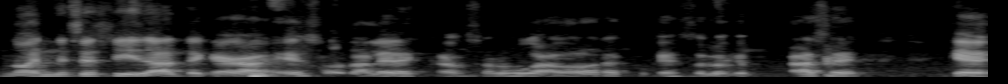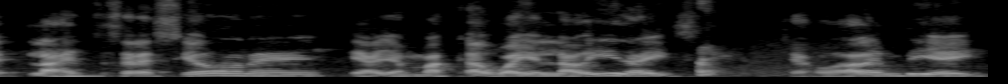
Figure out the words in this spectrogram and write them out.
no hay necesidad de que haga eso, darle descanso a los jugadores, porque eso es lo que hace que la gente se lesione, que haya más kawaii en la vida y que joda la NBA,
